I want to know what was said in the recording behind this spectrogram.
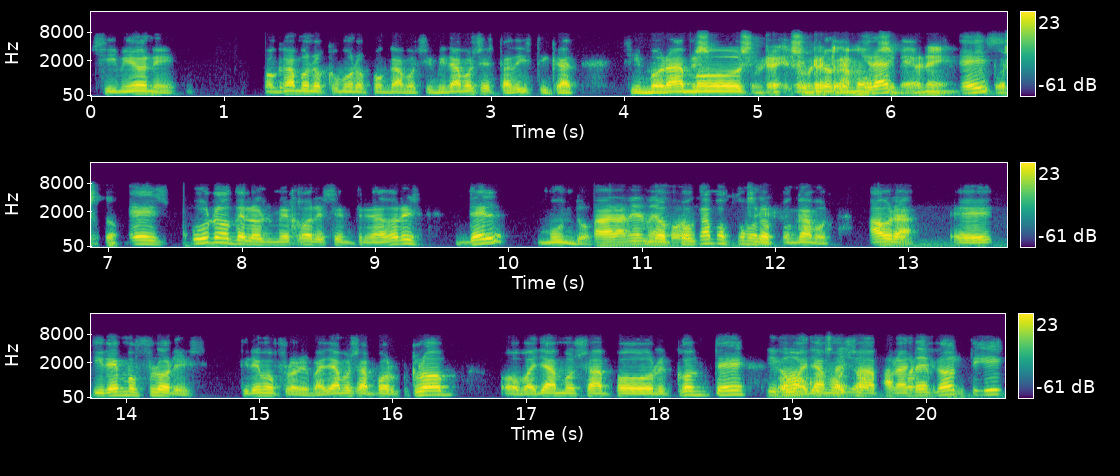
Simeone, pongámonos como nos pongamos, si miramos estadísticas, si moramos. Es un, reclamo, Simeone. Es, es, uno de los mejores entrenadores del mundo. Para mí Nos pongamos como nos pongamos. Ahora, eh, tiremos flores, tiremos flores. Vayamos a por Klopp, o vayamos a por Conte, o vayamos a por Ancelotti,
